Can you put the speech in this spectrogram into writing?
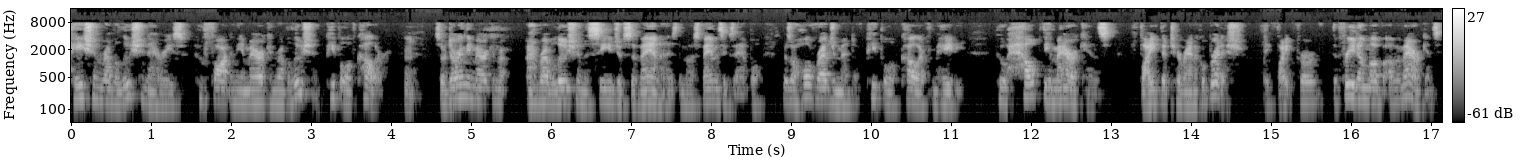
Haitian revolutionaries who fought in the American Revolution, people of color. Hmm. So during the American Re- Revolution, the Siege of Savannah is the most famous example. There's a whole regiment of people of color from Haiti who helped the Americans fight the tyrannical British. They fight for the freedom of, of Americans.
